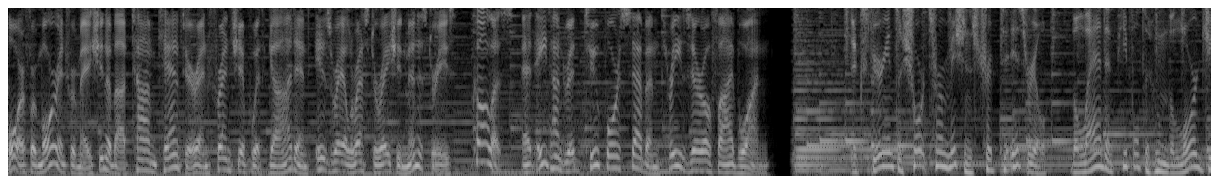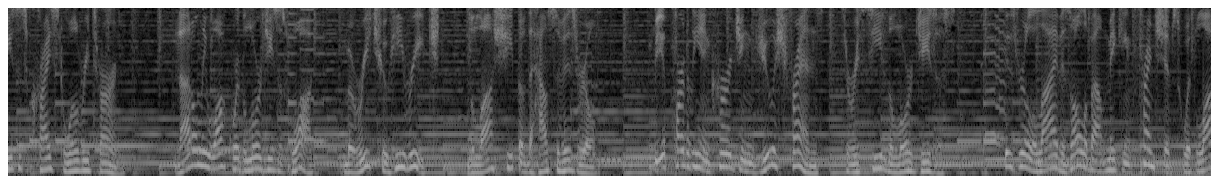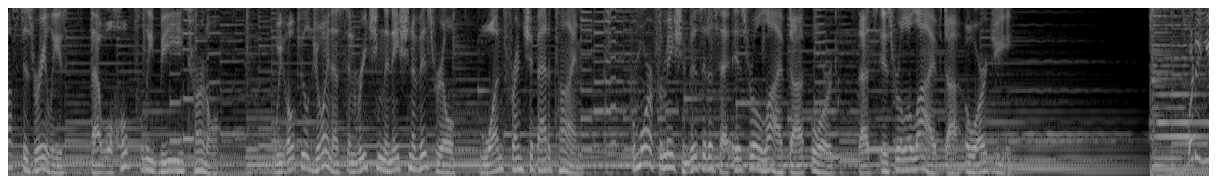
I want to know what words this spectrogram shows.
Or for more information about Tom Cantor and Friendship with God and Israel Restoration Ministries, call us at 800 247 3051. Experience a short term missions trip to Israel, the land and people to whom the Lord Jesus Christ will return. Not only walk where the Lord Jesus walked, but reach who he reached, the lost sheep of the house of Israel. Be a part of the encouraging Jewish friends to receive the Lord Jesus. Israel Alive is all about making friendships with lost Israelis that will hopefully be eternal. We hope you'll join us in reaching the nation of Israel one friendship at a time. For more information, visit us at israelalive.org. That's israelalive.org.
